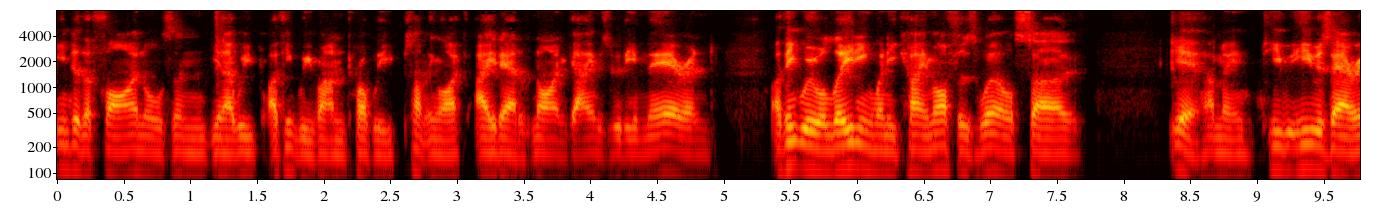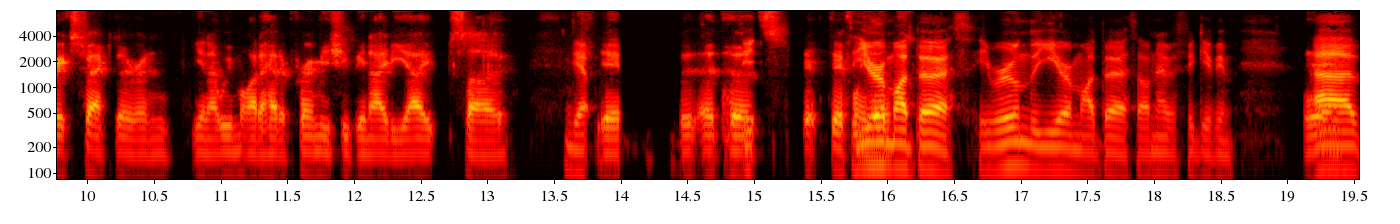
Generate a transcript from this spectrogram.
into the finals, and you know we I think we won probably something like eight out of nine games with him there, and I think we were leading when he came off as well. So, yeah, I mean, he he was our X factor, and you know, we might have had a premiership in '88. So, yep, yeah, it, it hurts. It definitely. The year hurts. of my birth. He ruined the year of my birth. I'll never forgive him. Yeah. Uh,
